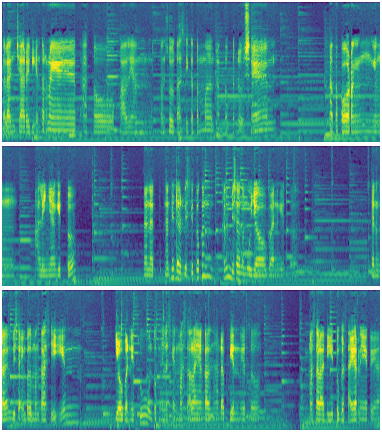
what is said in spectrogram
kalian cari di internet atau kalian konsultasi ke teman atau ke dosen atau ke orang yang ahlinya gitu. Nah nanti dari situ kan kalian bisa nemu jawaban gitu. Dan kalian bisa implementasiin jawaban itu untuk menyelesaikan masalah yang kalian hadapin gitu. Masalah di tugas airnya itu ya.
